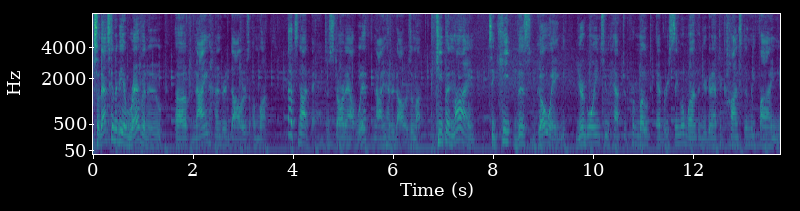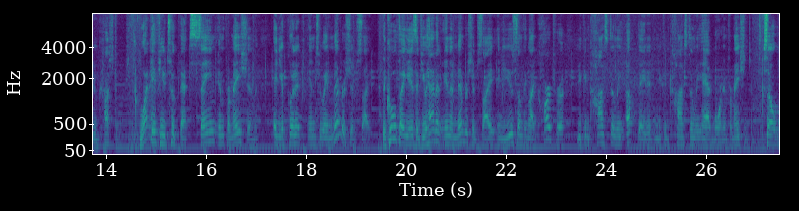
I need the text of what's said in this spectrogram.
So that's going to be a revenue of $900 a month that's not bad to start out with $900 a month. Keep in mind to keep this going you're going to have to promote every single month and you're gonna have to constantly find new customers. What if you took that same information and you put it into a membership site? The cool thing is if you have it in a membership site and you use something like Kartra you can constantly update it and you can constantly add more information to it. So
